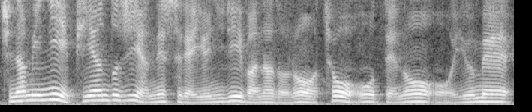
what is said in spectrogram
ちなみに P&G やネスレユニリーバなどの超大手の有名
